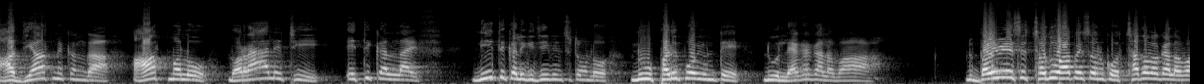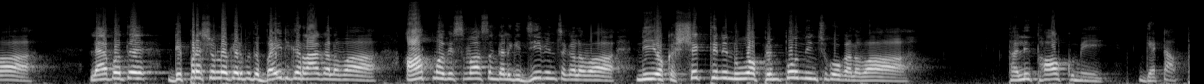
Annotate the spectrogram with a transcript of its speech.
ఆధ్యాత్మికంగా ఆత్మలో మొరాలిటీ ఎథికల్ లైఫ్ నీతి కలిగి జీవించడంలో నువ్వు పడిపోయి ఉంటే నువ్వు లెగగలవా? నువ్వు భయం వేసి చదువు ఆపేసావు అనుకో చదవగలవా? లేకపోతే డిప్రెషన్లోకి వెళ్ళిపోతే బయటికి రాగలవా? ఆత్మవిశ్వాసం కలిగి జీవించగలవా? నీ యొక్క శక్తిని నువ్వు పెంపొందించుకోగలవా? తల్లి తాకుమి గెటప్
